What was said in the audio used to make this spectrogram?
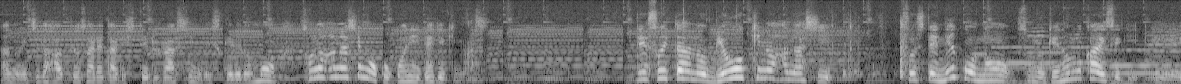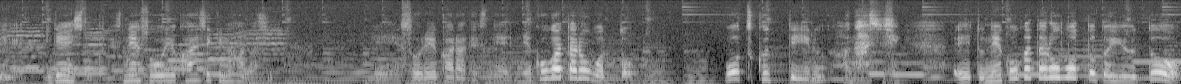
あの一度発表されたりしてるらしいんですけれどもその話もここに出てきます。でそういったあの病気の話そして猫のそのゲノム解析、えー、遺伝子とかですねそういう解析の話、えー、それからですね猫型ロボットを作っている話 えと猫型ロボットというと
